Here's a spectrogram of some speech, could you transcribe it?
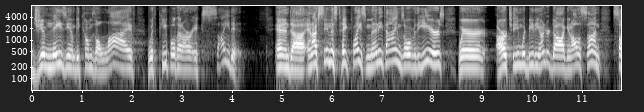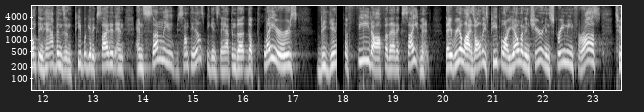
gymnasium becomes alive with people that are excited. And, uh, and I've seen this take place many times over the years where our team would be the underdog, and all of a sudden something happens and people get excited, and, and suddenly something else begins to happen. The, the players begin to feed off of that excitement. They realize all these people are yelling and cheering and screaming for us to,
